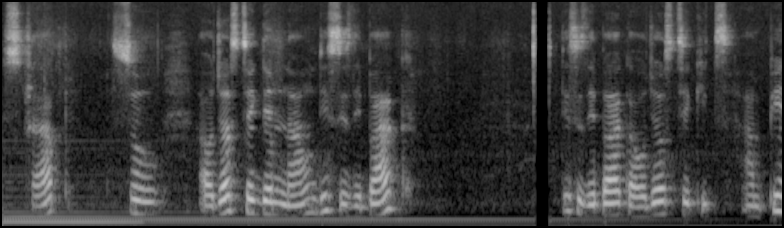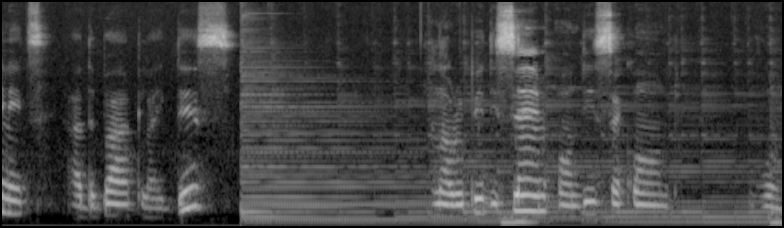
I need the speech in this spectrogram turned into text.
strap. So I'll just take them now. This is the back. This is the back. I'll just take it and pin it at the back like this I'll repeat the same on this second one.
